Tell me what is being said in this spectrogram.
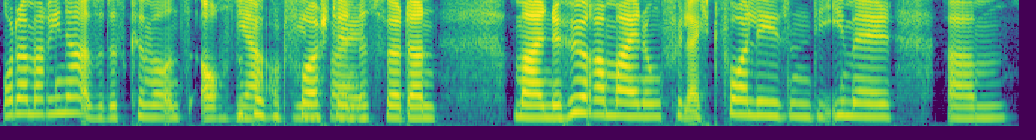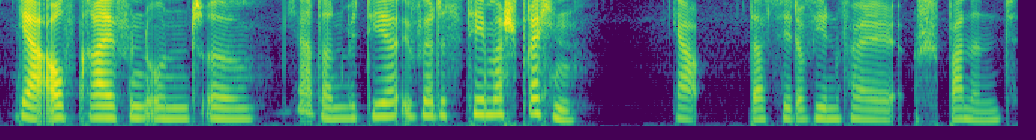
oder Marina? Also das können wir uns auch super ja, gut vorstellen, Fall. dass wir dann mal eine Hörermeinung vielleicht vorlesen, die E-Mail ähm, ja aufgreifen und ähm, ja dann mit dir über das Thema sprechen. Ja, das wird auf jeden Fall spannend.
